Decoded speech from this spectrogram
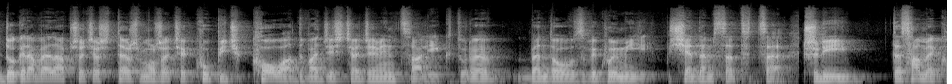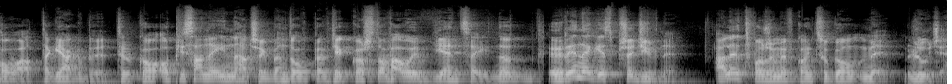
Do Gravela przecież też możecie kupić koła 29 cali, które będą zwykłymi 700C, czyli te same koła, tak jakby, tylko opisane inaczej, będą pewnie kosztowały więcej. No, rynek jest przedziwny. Ale tworzymy w końcu go my, ludzie.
